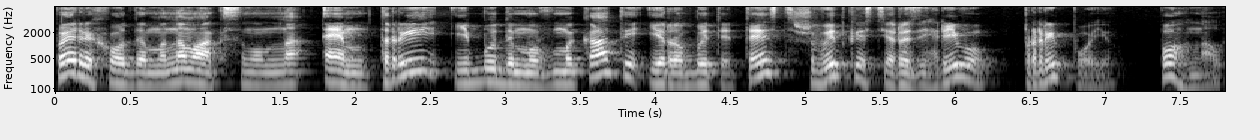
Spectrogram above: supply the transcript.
Переходимо на максимум на М3 і будемо вмикати і робити тест швидкості розігріву припою. Погнали!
